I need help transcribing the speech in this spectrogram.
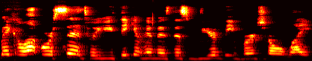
make a lot more sense when you think of him as this weirdly virginal, like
